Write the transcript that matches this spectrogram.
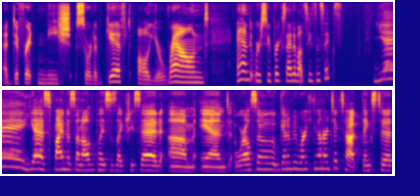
A different niche sort of gift all year round. And we're super excited about season six. Yay! Yes, find us on all the places, like she said. Um, and we're also going to be working on our TikTok thanks to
